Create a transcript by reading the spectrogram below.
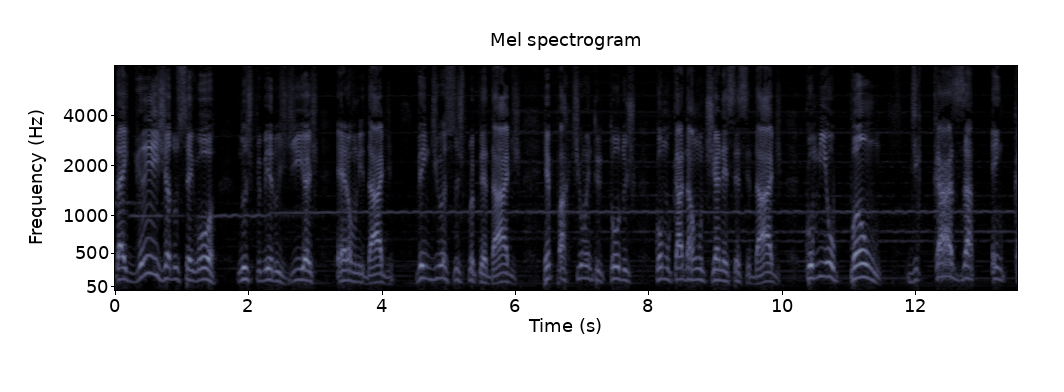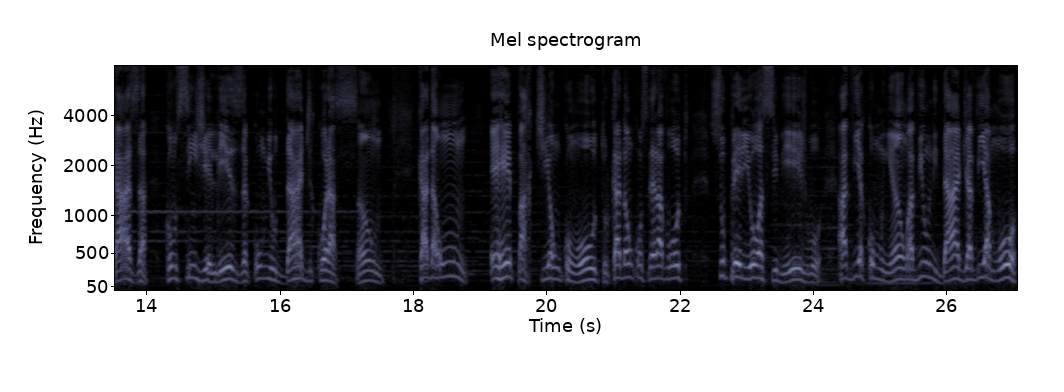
da igreja do Senhor nos primeiros dias era a unidade. Vendiam as suas propriedades, repartiam entre todos como cada um tinha necessidade, comiam o pão de casa em casa, com singeleza, com humildade de coração. Cada um é, repartia um com o outro, cada um considerava o outro superior a si mesmo. Havia comunhão, havia unidade, havia amor,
